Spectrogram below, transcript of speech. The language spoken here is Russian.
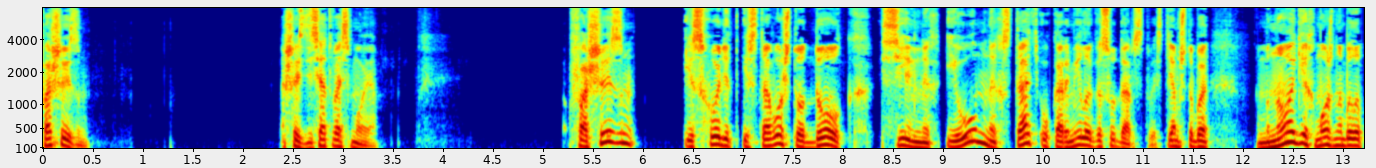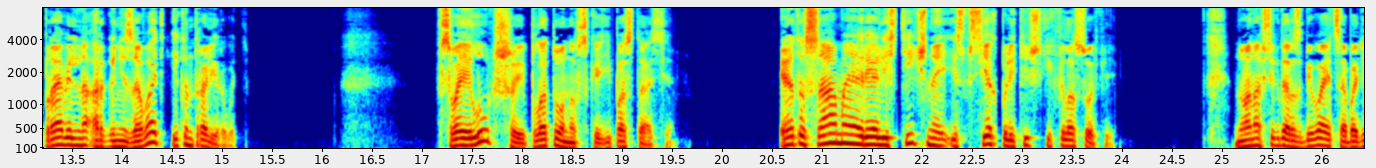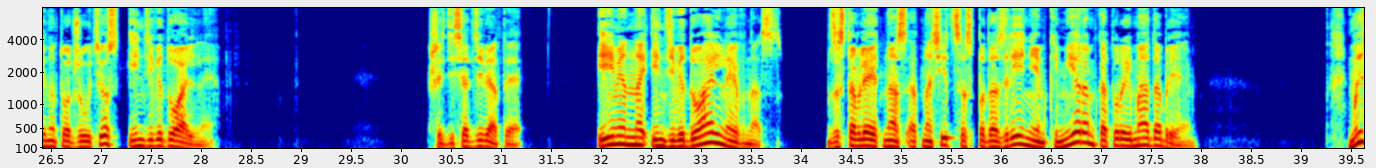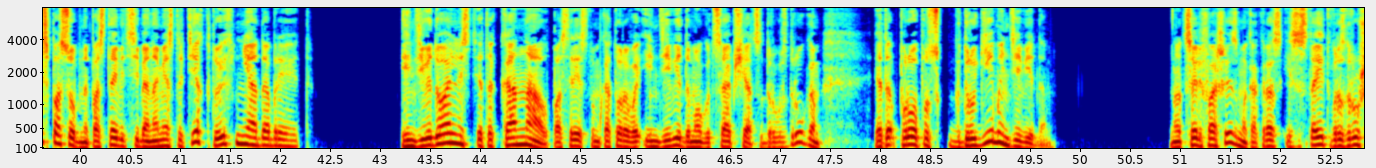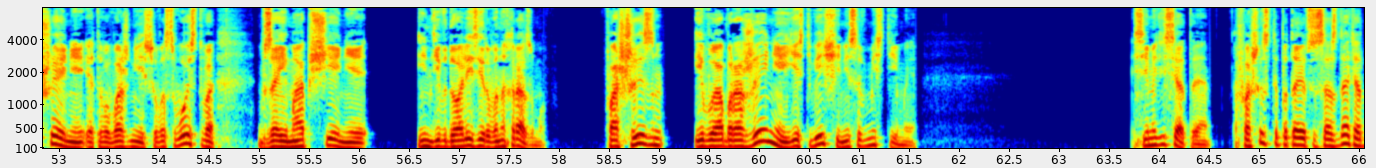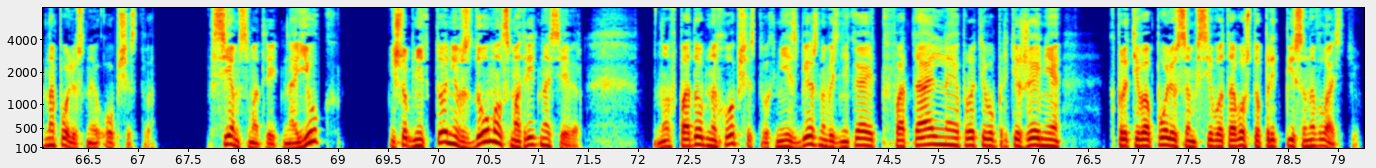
Фашизм. 68. Фашизм исходит из того, что долг сильных и умных стать у кормила государства, с тем, чтобы многих можно было правильно организовать и контролировать. В своей лучшей платоновской ипостаси это самая реалистичная из всех политических философий, но она всегда разбивается об один и тот же утес — индивидуальная. 69. Именно индивидуальное в нас заставляет нас относиться с подозрением к мерам, которые мы одобряем. Мы способны поставить себя на место тех, кто их не одобряет. Индивидуальность — это канал, посредством которого индивиды могут сообщаться друг с другом, это пропуск к другим индивидам. Но цель фашизма как раз и состоит в разрушении этого важнейшего свойства взаимообщения индивидуализированных разумов. Фашизм и воображение есть вещи несовместимые. 70. -е. Фашисты пытаются создать однополюсное общество. Всем смотреть на юг, и чтобы никто не вздумал смотреть на север. Но в подобных обществах неизбежно возникает фатальное противопритяжение к противополюсам всего того, что предписано властью.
